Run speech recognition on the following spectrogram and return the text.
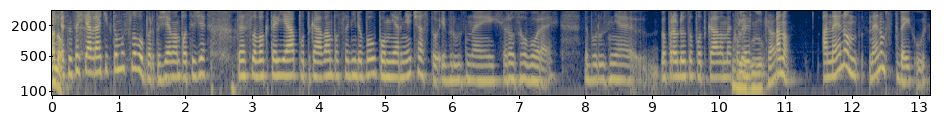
Ano. Já jsem se chtěla vrátit k tomu slovu, protože já mám pocit, že to je slovo, který já potkávám poslední dobou poměrně často i v různých rozhovorech, nebo různě, opravdu to potkávám jako Vlivníka? Ano. A nejenom, nejenom z tvých úst,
